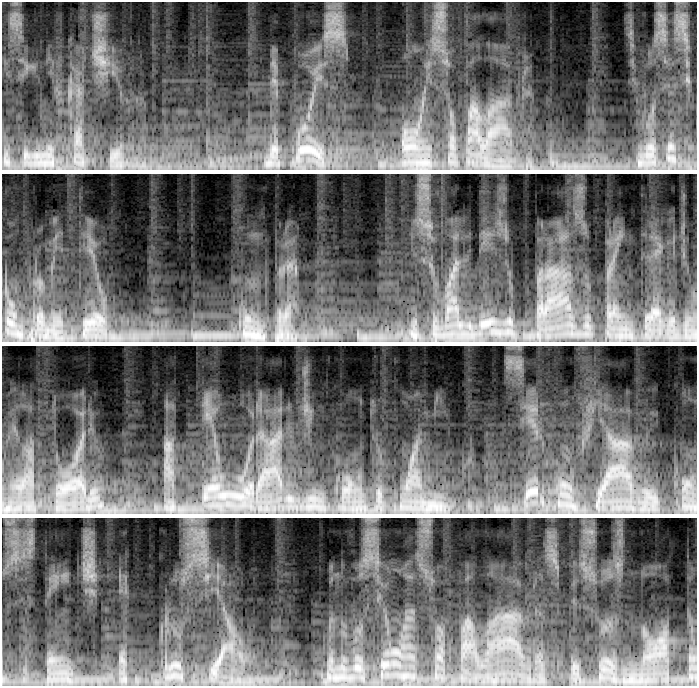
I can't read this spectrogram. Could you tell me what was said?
e significativa. Depois, honre sua palavra. Se você se comprometeu, cumpra. Isso vale desde o prazo para a entrega de um relatório até o horário de encontro com um amigo. Ser confiável e consistente é crucial. Quando você honra sua palavra, as pessoas notam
